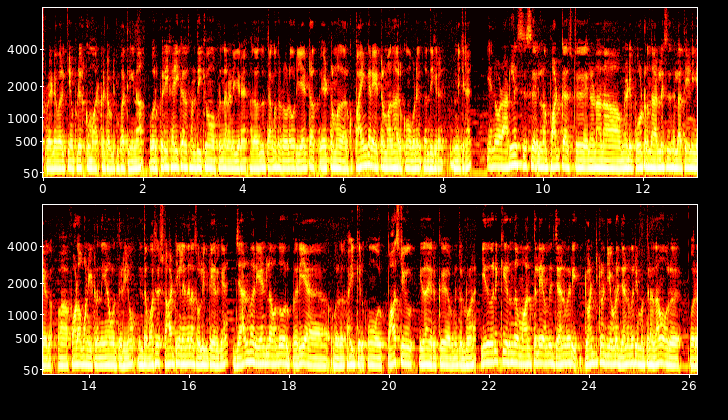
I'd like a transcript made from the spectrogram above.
ஃப்ரைடே வரைக்கும் எப்படி இருக்கும் மார்க்கெட் அப்படின்னு பார்த்தீங்கன்னா ஒரு பெரிய ஹைக்கை சந்திக்கும் அப்படின்னு தான் நினைக்கிறேன். அதாவது தங்கத்தோட ஒரு ஏற்றம் ஏற்றமாக தான் இருக்கும். பயங்கர ஏற்றமாக தான் இருக்கும் அப்படின்னு சந்திக்கிறேன் நினைக்கிறேன். என்னோட அனலிசிஸ் இல்லைனா பாட்காஸ்ட்டு இல்லைனா நான் முன்னாடி போட்டிருந்த அனலிசிஸ் எல்லாத்தையும் நீங்கள் ஃபாலோ பண்ணிட்டு இருந்தீங்கன்னா உங்களுக்கு தெரியும். இந்த வருஷம் ஸ்டார்டிங்லேருந்து நான் சொல்லிக்கிட்டே இருக்கேன். ஜான்வரி எண்டில் வந்து ஒரு பெரிய ஒரு ஹைக் இருக்கும். ஒரு பாசிட்டிவ் இதாக இருக்குது அப்படின்னு சொல்கிறேன் இது வரைக்கும் இருந்த மந்த்லேயே வந்து ஜனவரி டுவெண்ட்டி டுவெண்ட்டியோட ஜனவரி மந்தில் தான் ஒரு ஒரு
